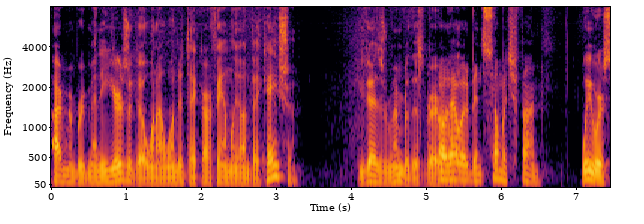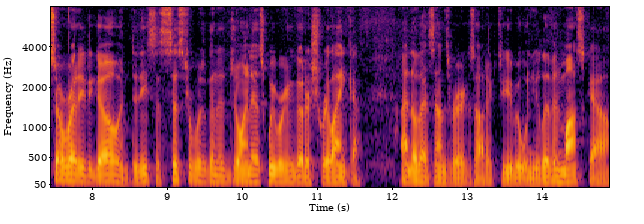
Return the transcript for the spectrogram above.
I remember many years ago when I wanted to take our family on vacation. You guys remember this very Oh, well. Oh, that would have been so much fun. We were so ready to go, and Denise's sister was going to join us. We were going to go to Sri Lanka. I know that sounds very exotic to you, but when you live in Moscow,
